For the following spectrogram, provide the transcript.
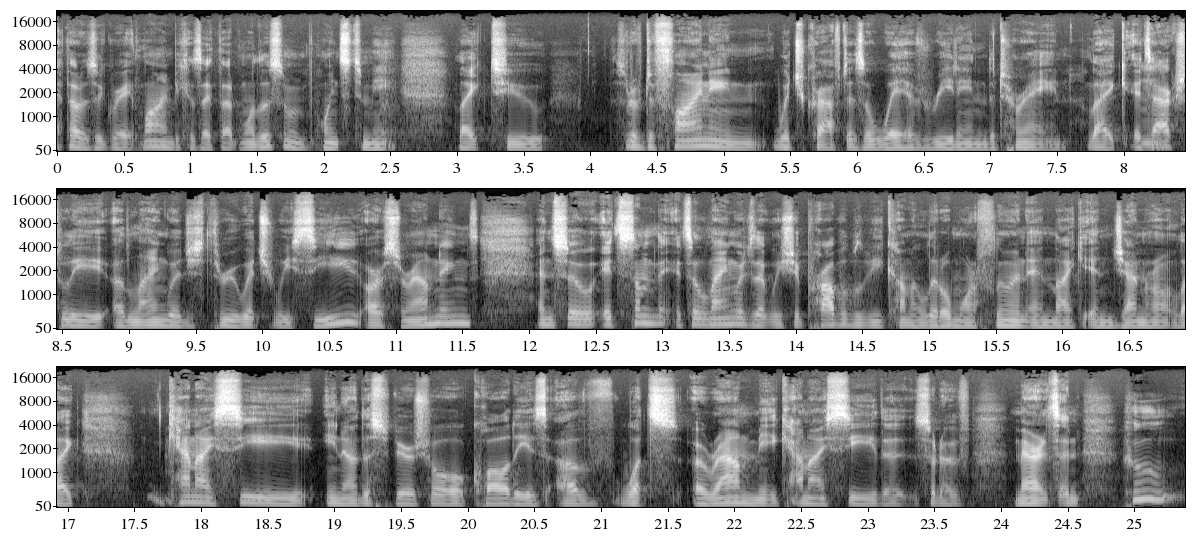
I thought it was a great line because I thought, well, this one points to me like to sort of defining witchcraft as a way of reading the terrain. Like it's mm. actually a language through which we see our surroundings. And so it's something it's a language that we should probably become a little more fluent in like in general. Like can I see, you know, the spiritual qualities of what's around me? Can I see the sort of merits and who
